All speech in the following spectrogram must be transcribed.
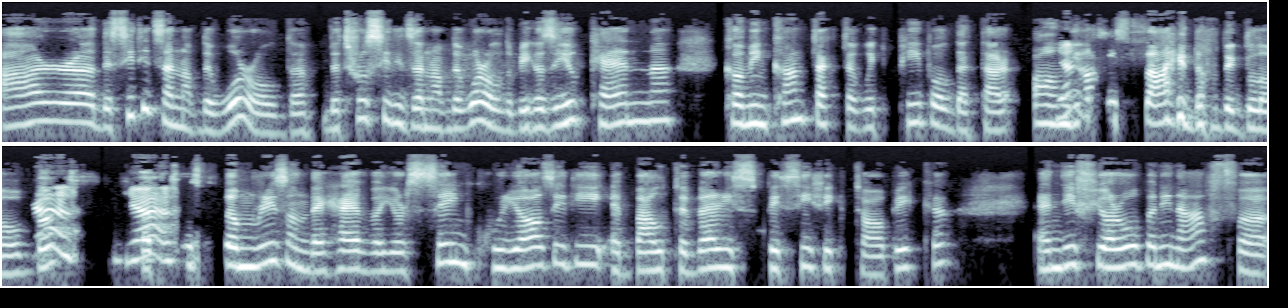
are uh, the citizen of the world the true citizen of the world because you can come in contact with people that are on yes. the other side of the globe yes yes but for some reason they have your same curiosity about a very specific topic and if you are open enough uh,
